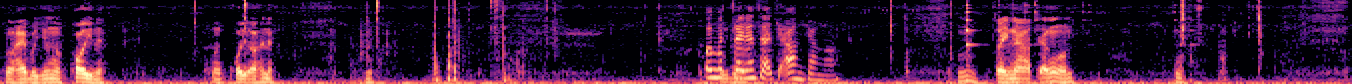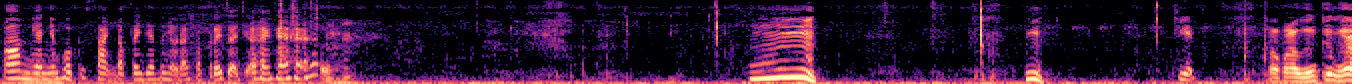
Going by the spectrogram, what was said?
បន្លែរបស់យើងឡើងផុយនេះឡើងផុយអស់នេះ អូយមកត្រីនឹងសាក់ឆ្អឹងចឹងហ៎ហឹមត្រីណាអត់ឆ្អឹងអូនអូមានខ្ញុំហូបទៅសាច់ដល់ពេលចឹងទៅយកដាក់កាត្រីសាក់ឆ្អឹងហឹមហឹមជាតិអស់ហើយយើងគឹមញ៉ា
